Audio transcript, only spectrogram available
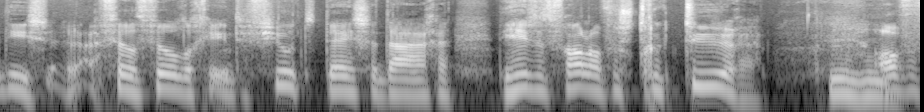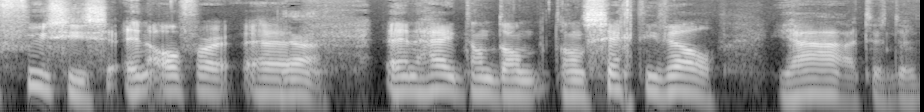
Die is eh, veelvuldig geïnterviewd deze dagen... die heeft het vooral over structuren. Mhm. Over fusies en over... eh, En hij, dan, dan, dan zegt hij wel... ja, het de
